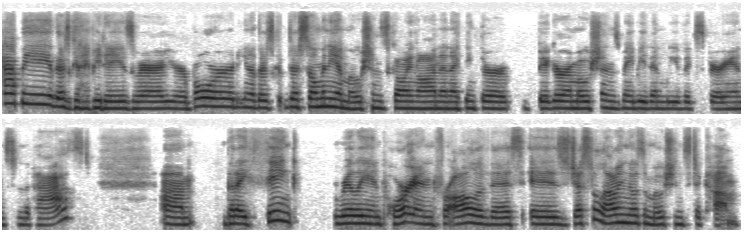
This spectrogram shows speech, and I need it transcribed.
happy. There's going to be days where you're bored. You know, there's there's so many emotions going on, and I think there are bigger emotions maybe than we've experienced in the past. Um, but I think really important for all of this is just allowing those emotions to come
